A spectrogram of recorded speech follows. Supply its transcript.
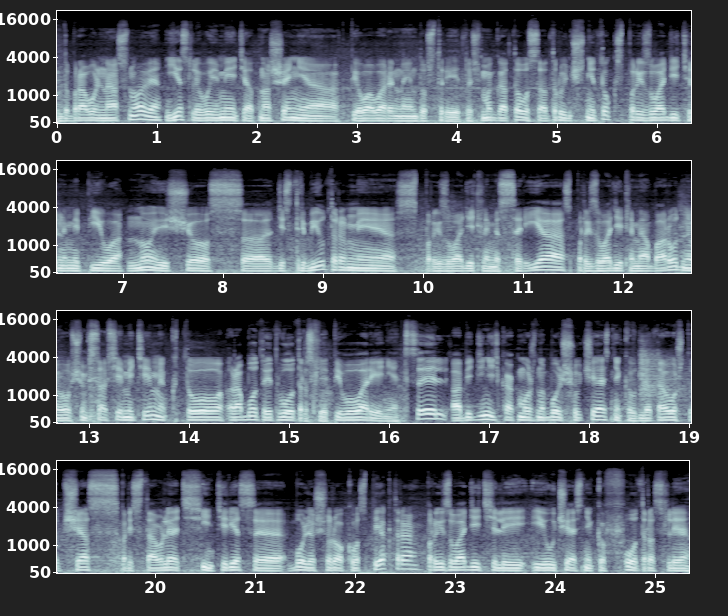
добровольной основе, если вы имеете отношение к пивоваренной индустрии. То есть мы готовы сотрудничать не только с производителями пива, но еще с э, дистрибьюторами, с производителями сырья, с производителями оборудования, в общем, со всеми теми, кто работает в отрасли пивоварения. Цель – объединить как можно больше участников для того, чтобы сейчас представлять интересы более широкого спектра производителей и участников отрасли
